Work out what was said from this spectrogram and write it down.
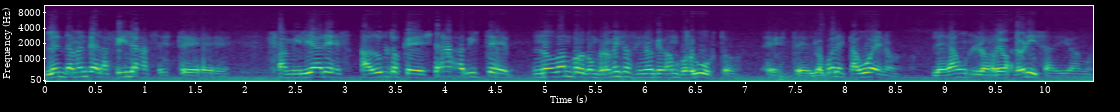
lentamente a las filas este, familiares adultos que ya, viste, no van por compromiso, sino que van por gusto, este, lo cual está bueno, les da un, lo revaloriza, digamos.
